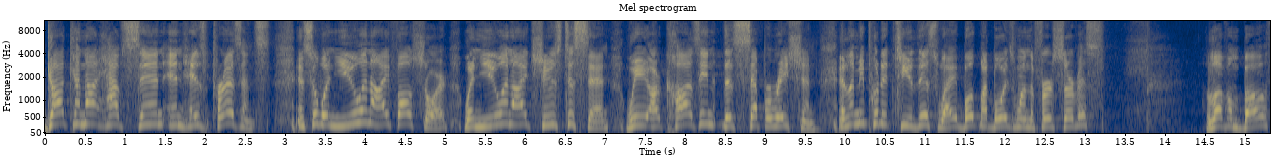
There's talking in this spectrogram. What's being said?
God cannot have sin in his presence. And so when you and I fall short, when you and I choose to sin, we are causing this separation. And let me put it to you this way both my boys were in the first service. love them both.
